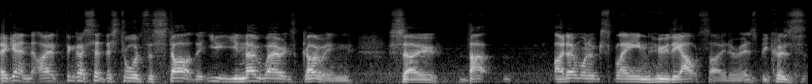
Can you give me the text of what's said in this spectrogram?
again, I think I said this towards the start that you you know where it's going, so that I don't want to explain who the outsider is because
